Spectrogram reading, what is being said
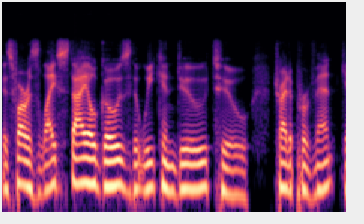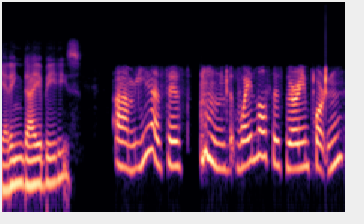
as far as lifestyle goes that we can do to try to prevent getting diabetes? Um, yes, weight loss is very important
